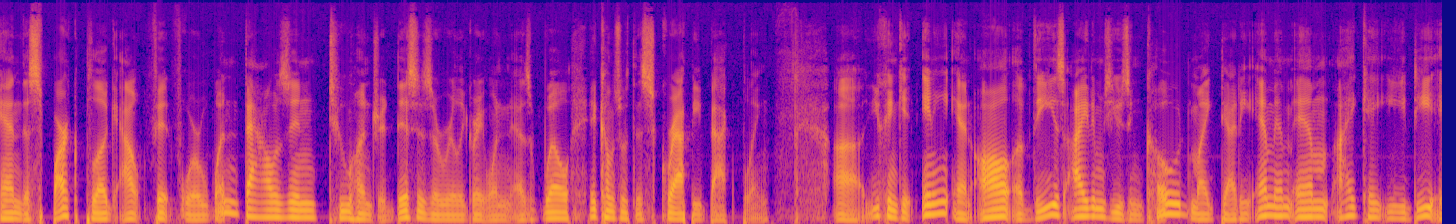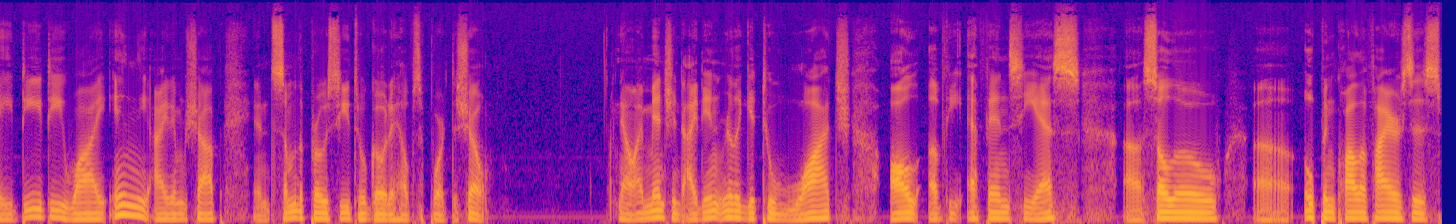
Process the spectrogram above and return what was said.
And the Spark Plug outfit for 1,200. This is a really great one as well. It comes with the Scrappy back bling. Uh, you can get any and all of these items using code Mike Daddy M M M I K E D A D D Y in the item shop, and some of the proceeds will go to help support the show. Now, I mentioned I didn't really get to watch all of the FNCS uh, solo uh, open qualifiers this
